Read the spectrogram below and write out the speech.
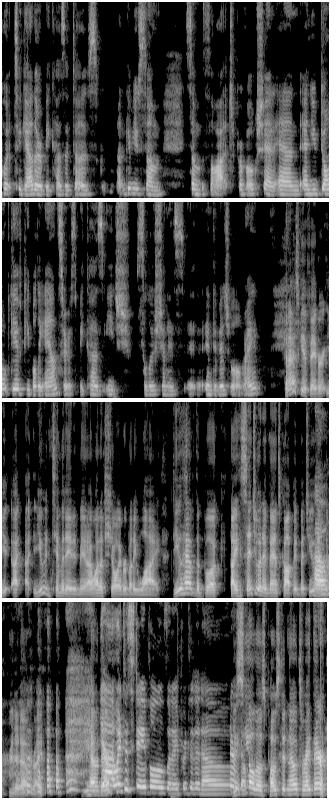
put together because it does uh, give you some some thought provocation and and you don't give people the answers because each solution is uh, individual right can I ask you a favor? You, I, I, you intimidated me, and I want to show everybody why. Do you have the book? I sent you an advance copy, but you had oh. to print it out, right? You have it there. Yeah, I went to Staples and I printed it out. There you see all those post-it notes right there?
